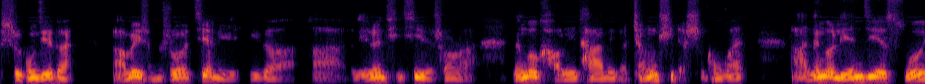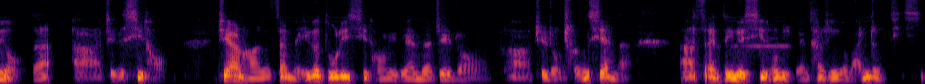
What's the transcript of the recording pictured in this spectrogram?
时空阶段啊，为什么说建立一个啊理论体系的时候呢，能够考虑它这个整体的时空观，啊，能够连接所有的啊这个系统，这样的话呢，在每一个独立系统里边的这种啊这种呈现呢，啊，在这个系统里边，它是一个完整体系。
